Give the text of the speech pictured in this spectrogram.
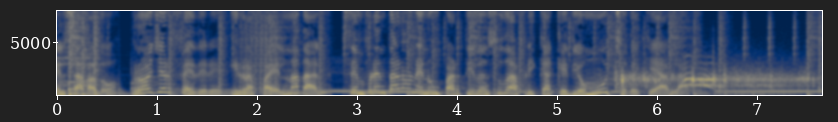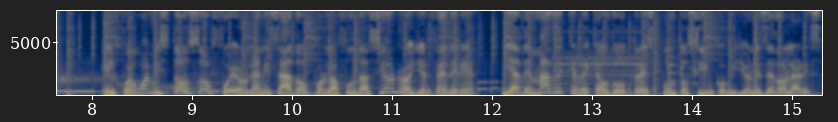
El sábado, Roger Federer y Rafael Nadal se enfrentaron en un partido en Sudáfrica que dio mucho de qué hablar. El juego amistoso fue organizado por la Fundación Roger Federer y además de que recaudó 3.5 millones de dólares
